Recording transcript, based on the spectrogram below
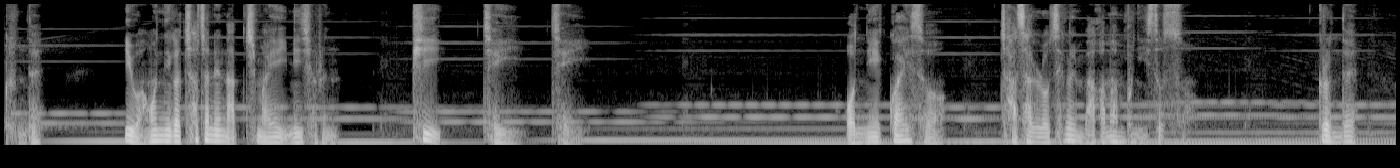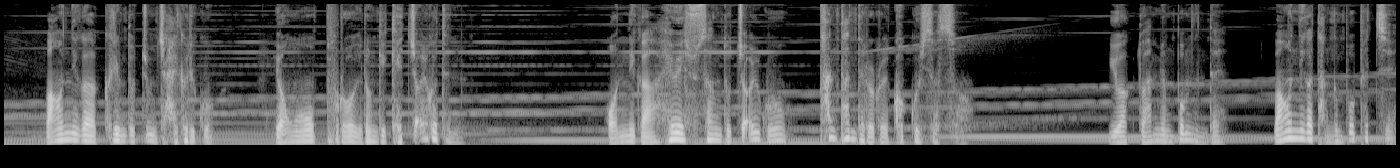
그런데 이 왕언니가 찾아낸 앞치마의 이니셜은 PJJ. 언니의 과에서 자살로 생을 마감한 분이 있었어. 그런데 왕언니가 그림도 좀 잘 그리고 영어, 불어 이런 게 개 쩔거든. 언니가 해외 수상도 쩔고 탄탄대로를 걷고 있었어. 유학도 한 명 뽑는데 왕언니가 당근 뽑혔지.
